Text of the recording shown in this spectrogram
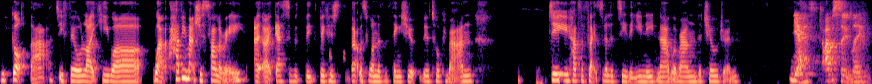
you got that? Do you feel like you are well have you matched your salary? I, I guess because that was one of the things you, you were talking about and do you have the flexibility that you need now around the children? Yes absolutely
